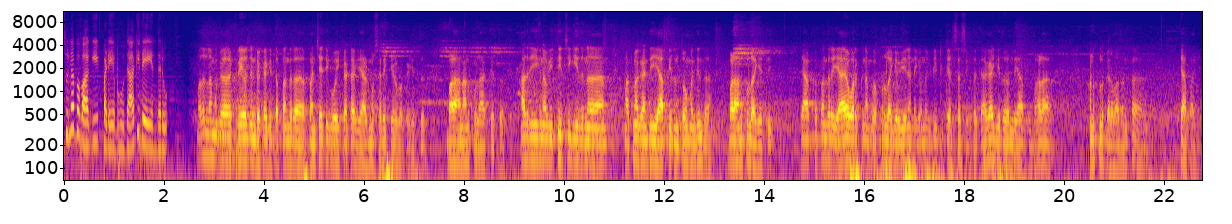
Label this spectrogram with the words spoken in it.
ಸುಲಭವಾಗಿ ಪಡೆಯಬಹುದಾಗಿದೆ ಎಂದರು. ಮೊದಲು ನಮ್ಗೆ ಕ್ರಿಯೋಜನ್ ಬೇಕಾಗಿತ್ತಪ್ಪ ಅಂದ್ರೆ ಪಂಚಾಯತಿಗೆ ಹೋಗಿ ಕಟ್ಟಾಗಿ ಎರಡು ಮೂರು ಸಲ ಕೇಳಬೇಕಾಗಿತ್ತು. ಭಾಳ ಅನಾನುಕೂಲ ಆಗ್ತಿತ್ತು. ಆದರೆ ಈಗ ನಾವು ಇತ್ತೀಚೆಗೆ ಇದನ್ನು ಮಹಾತ್ಮ ಗಾಂಧಿ ಆ್ಯಪ್ ಇದನ್ನು ತೊಗೊಂಬಂದಿಂದ ಭಾಳ ಅನುಕೂಲ ಆಗೈತಿ. ಯಾಕಪ್ಪ ಅಂದ್ರೆ ಯಾವ ವರ್ಕ್ ನಮ್ಗೆ ಅಪ್ರೂವಲ್ ಆಗ್ಯಾವ ಏನೇನಾಗಿ ಒಂದು ಇಡೀ ಡೀಟೇಲ್ಸ ಸಿಗ್ತೈತೆ. ಹಾಗಾಗಿ ಇದು ಒಂದು ಆ್ಯಪ್ ಭಾಳ ಅನುಕೂಲಕರವಾದಂಥ ಆ್ಯಪ್ ಆಗಿದೆ.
